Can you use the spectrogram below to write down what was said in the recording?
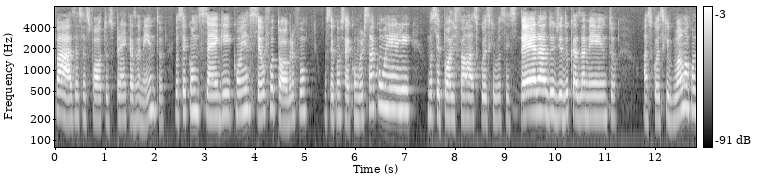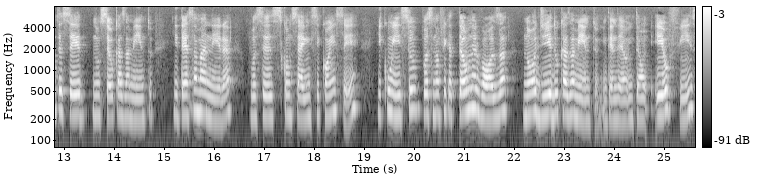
faz essas fotos pré-casamento, você consegue conhecer o fotógrafo, você consegue conversar com ele, você pode falar as coisas que você espera do dia do casamento, as coisas que vão acontecer no seu casamento e dessa maneira vocês conseguem se conhecer e com isso você não fica tão nervosa no dia do casamento, entendeu? Então eu fiz,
